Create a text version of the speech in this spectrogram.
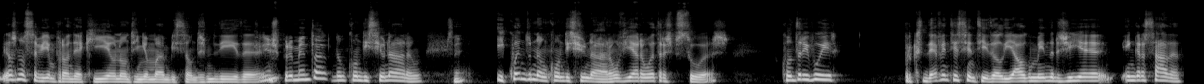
eles não sabiam para onde é que iam, não tinham uma ambição desmedida. Queriam experimentar. Não condicionaram. Sim. E quando não condicionaram, vieram outras pessoas contribuir. Porque devem ter sentido ali alguma energia engraçada.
